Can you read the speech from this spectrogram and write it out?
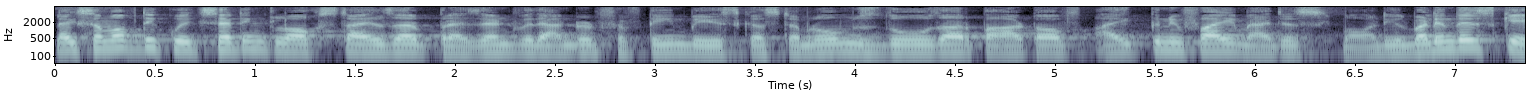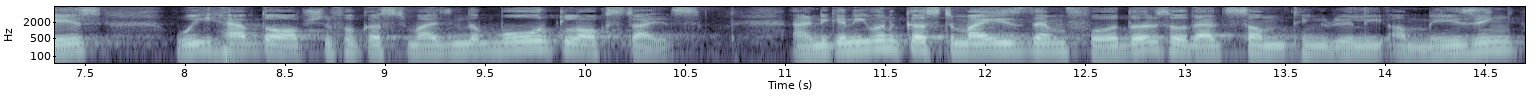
Like some of the quick setting clock styles are present with Android 15 based custom ROMs. Those are part of Iconify Magisk module. But in this case, we have the option for customizing the more clock styles and you can even customize them further so that's something really amazing.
